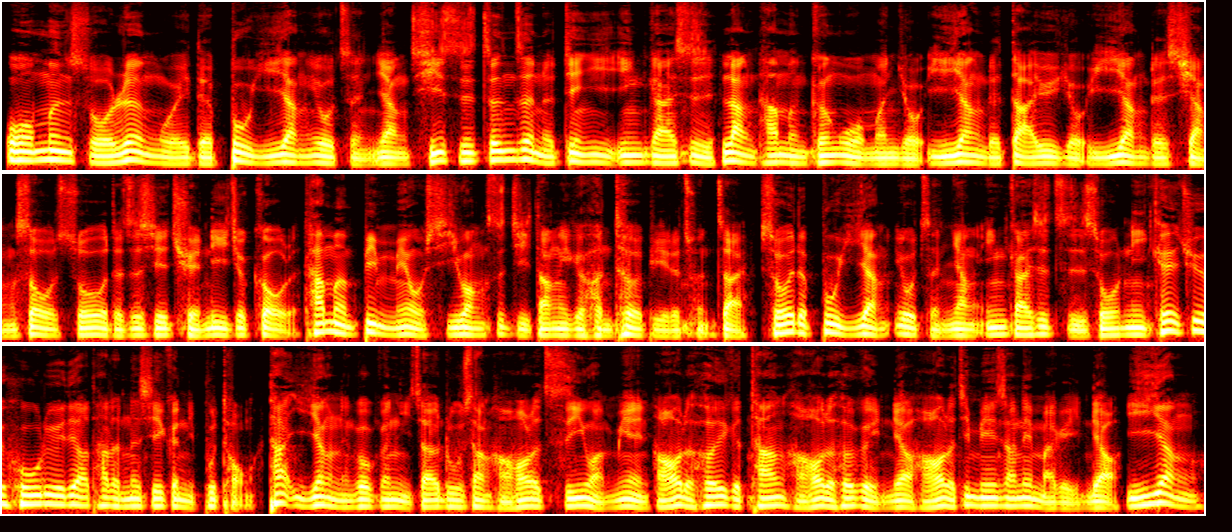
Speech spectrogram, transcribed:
我们所认为的不一样又怎样？其实真正的定义应该是让他们跟我们有一样的待遇，有一样的享受，所有的这些权利就够了。他们并没有希望自己当一个很特别的存在。所谓的不一样又怎样？应该是指说，你可以去忽略掉他的那些跟你不同，他一样能够跟你在路上好好的吃一碗面，好好的喝一个汤，好好的喝个饮料，好好的进便利商店买个饮料，一样。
